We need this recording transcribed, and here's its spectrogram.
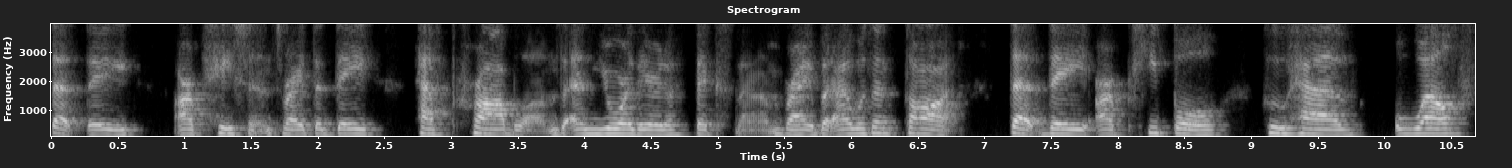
that they are patients, right? That they have problems and you're there to fix them, right? But I wasn't thought that they are people who have wealth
